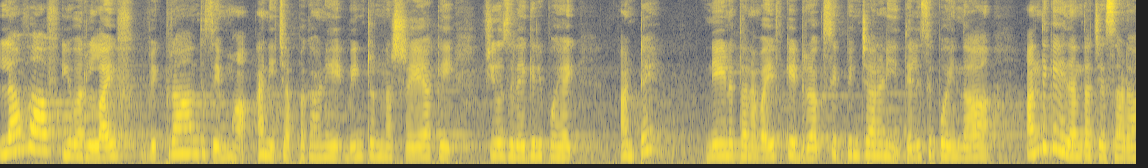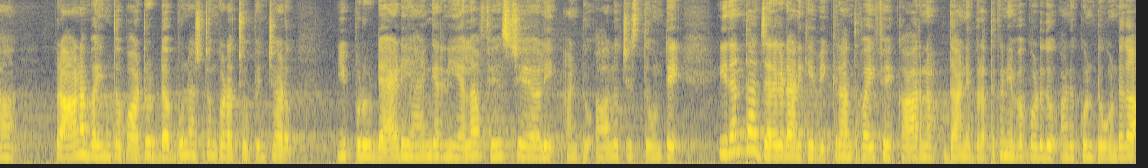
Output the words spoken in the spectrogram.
love of your life Vikrant Simha అని చెప్పగానే వింటున్న శ్రేయకి ఫ్యూజులు ఎగిరిపోయాయి. అంటే నేను తన వైఫ్కి డ్రగ్స్ ఇప్పించానని తెలిసిపోయిందా? అందుకే ఇదంతా చేశాడా? ప్రాణ భయంతో పాటు డబ్బు నష్టం కూడా చూపించాడు. ఇప్పుడు డాడీ యాంగర్ని ఎలా ఫేస్ చేయాలి అంటూ ఆలోచిస్తూ ఉంటే ఇదంతా జరగడానికి విక్రాంత్ వైఫే కారణం. దాన్ని బ్రతకనివ్వకూడదు అనుకుంటూ ఉండగా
